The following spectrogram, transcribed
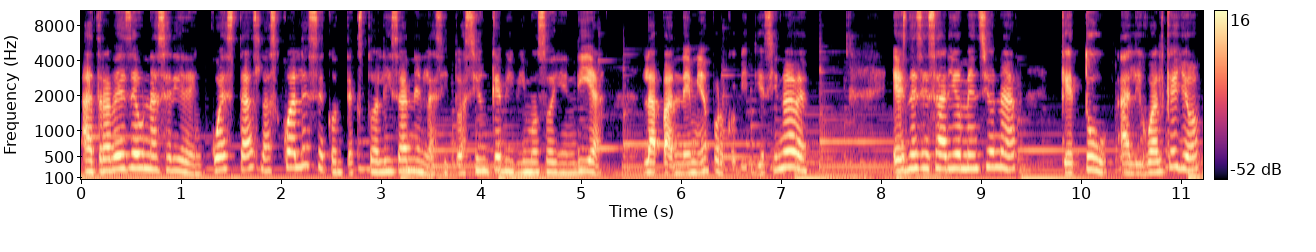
a través de una serie de encuestas, las cuales se contextualizan en la situación que vivimos hoy en día, la pandemia por COVID-19. Es necesario mencionar que tú, al igual que yo,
